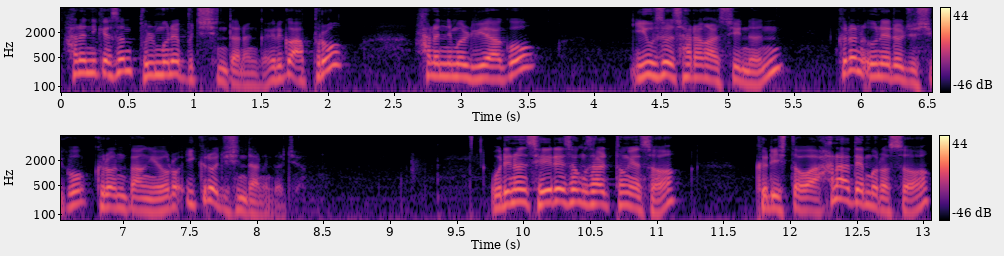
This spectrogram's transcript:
하느님께서는 불문에 붙이신다는 거예요. 그리고 앞으로 하느님을 위하고 이웃을 사랑할 수 있는 그런 은혜를 주시고 그런 방향으로 이끌어 주신다는 거죠. 우리는 세례 성사를 통해서 그리스도와 하나 됨으로써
